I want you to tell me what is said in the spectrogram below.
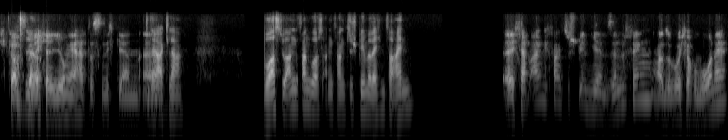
Ich glaube, welcher Junge hat das nicht gern. Äh, ja, klar. Wo hast du angefangen? Wo hast du angefangen zu spielen? Bei welchem Verein? Äh, ich habe angefangen zu spielen hier in Sinfing, also wo ich auch wohne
